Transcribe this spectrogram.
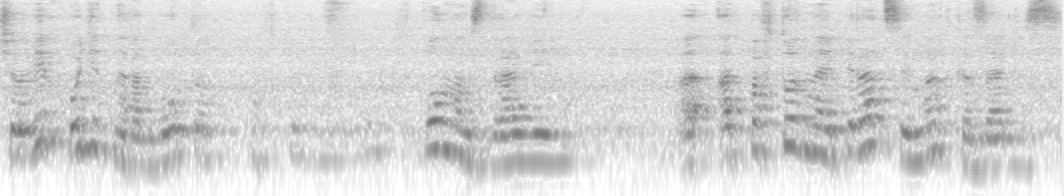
Человек ходит на работу в полном здравии. А От повторной операции мы отказались.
